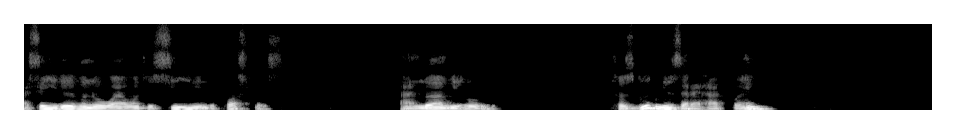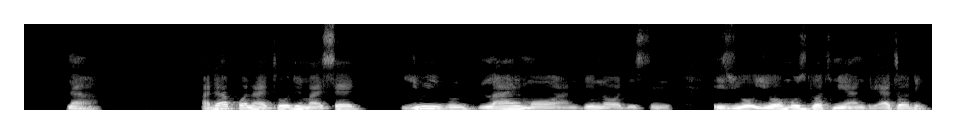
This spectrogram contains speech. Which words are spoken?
I said, you don't even know why I want to see you in the first place. And lo and behold, it was good news that I had for him. Now, at that point, I told him, I said, you even lying more and doing all these things is you you almost got me angry. I told him.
